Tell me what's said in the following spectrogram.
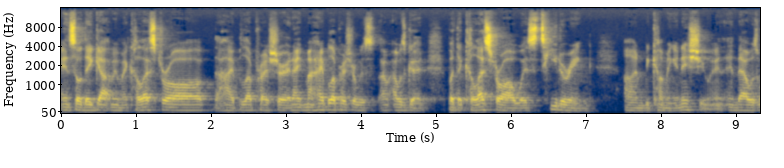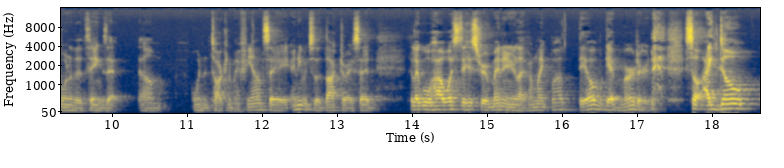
and so they got me my cholesterol, the high blood pressure, and I, my high blood pressure was I was good, but the cholesterol was teetering on becoming an issue, and and that was one of the things that um, when talking to my fiance and even to the doctor, I said. They're like, well, how? What's the history of men in your life? I'm like, well, they all get murdered, so I don't,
